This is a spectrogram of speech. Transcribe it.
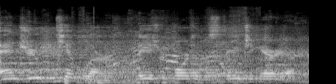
Andrew Kimler, please report to the staging area.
